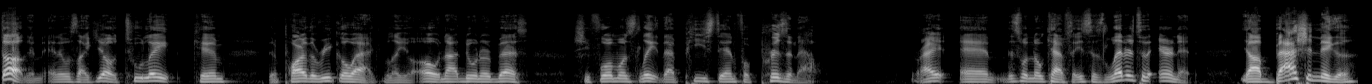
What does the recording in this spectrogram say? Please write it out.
Thug, and, and it was like, "Yo, too late, Kim. They're part of the RICO Act." Like, yo, oh, not doing her best. She four months late. That P stand for prison now, right? And this one, NoCap say. He says, "Letter to the internet. Y'all bash a nigga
